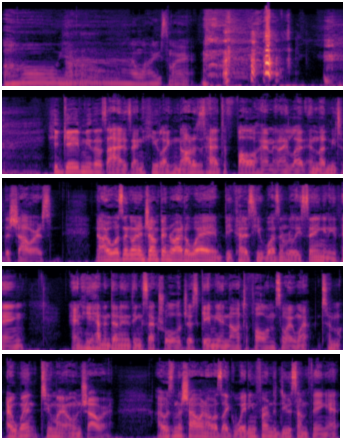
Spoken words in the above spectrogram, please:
Oh you smart. he gave me those eyes and he like nodded his head to follow him and I led and led me to the showers. Now I wasn't going to jump in right away because he wasn't really saying anything and he hadn't done anything sexual, just gave me a nod to follow him. So I went to I went to my own shower. I was in the shower and I was like waiting for him to do something and,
